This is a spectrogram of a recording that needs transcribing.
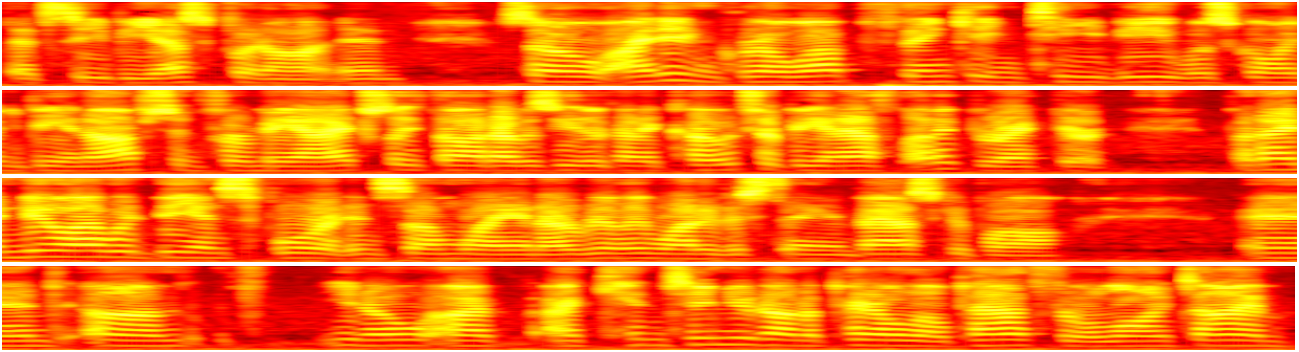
that CBS put on. And so I didn't grow up thinking TV was going to be an option for me. I actually thought I was either going to coach or be an athletic director. But I knew I would be in sport in some way, and I really wanted to stay in basketball. And, um, you know, I, I continued on a parallel path for a long time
